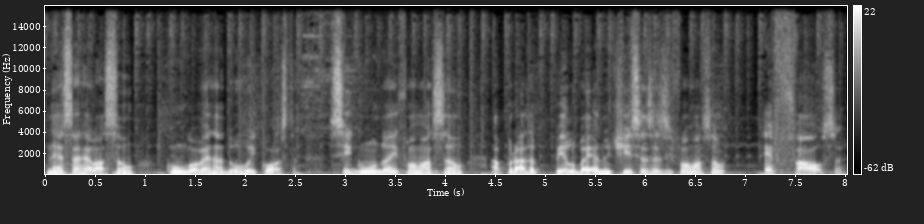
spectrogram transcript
nessa relação com o governador Rui Costa. Segundo a informação apurada pelo Bahia Notícias, essa informação é falsa,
